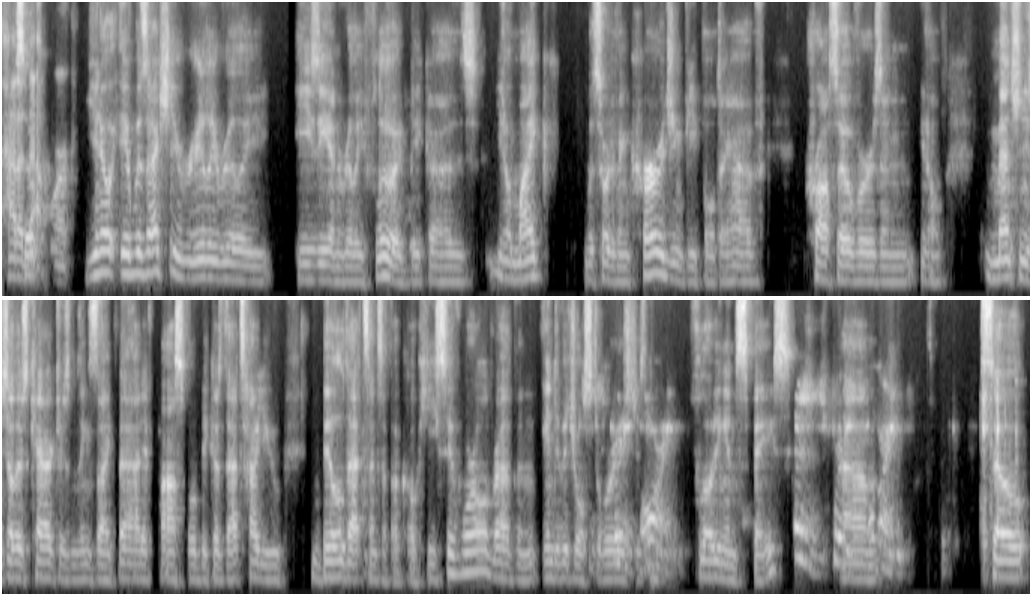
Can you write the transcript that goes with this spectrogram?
how did so, that work? You know, it was actually really really easy and really fluid because you know Mike was sort of encouraging people to have crossovers and you know mention each other's characters and things like that if possible because that's how you build that sense of a cohesive world rather than individual stories just boring. floating in space. Um, so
